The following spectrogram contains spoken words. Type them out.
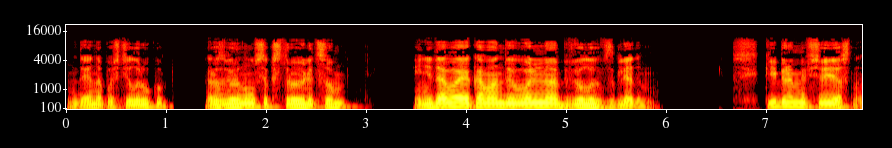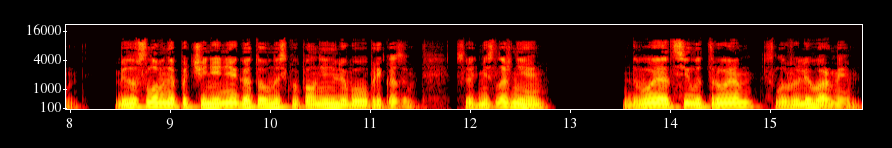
Дэн опустил руку, развернулся к строю лицом и, не давая команды вольно, обвел их взглядом. С киберами все ясно. Безусловное подчинение, готовность к выполнению любого приказа. С людьми сложнее. Двое от силы трое служили в армии.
